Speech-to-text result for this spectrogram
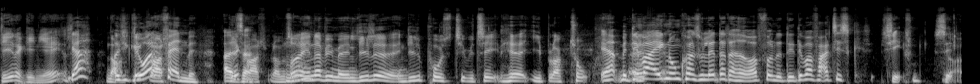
Det er da genialt. Ja, Nå, og de det gjorde det fandme. Altså. Det er godt. Nå, men så mm. ender vi med en lille, en lille positivitet her i blok 2. Ja, men det var ikke nogen konsulenter, der havde opfundet det. Det var faktisk chefen selv. Nå,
